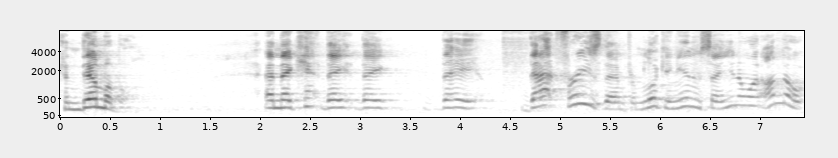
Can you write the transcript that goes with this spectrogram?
condemnable. And they can't, they, they, they, that frees them from looking in and saying, you know what, I'm no,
